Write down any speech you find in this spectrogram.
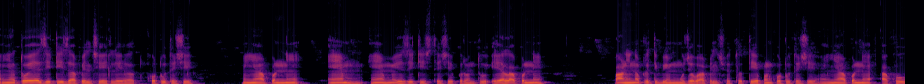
અહીંયા તો એઝ ઇટ ઇઝ આપેલ છે એટલે ખોટું થશે. અહીંયા આપણને એમ એમ એઝ ઇટ ઇઝ થશે, પરંતુ એલ આપણને પાણીના પ્રતિબિંબ મુજબ આપેલ છે, તો તે પણ ખોટું થશે. અહીંયા આપણને આખું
